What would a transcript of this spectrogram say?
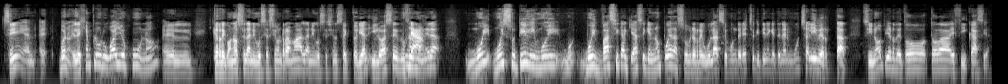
Sí, eh, bueno, el ejemplo uruguayo es uno, el que reconoce la negociación ramal, la negociación sectorial, y lo hace de una manera muy, muy sutil y muy, muy, básica que hace que no pueda sobreregularse. Es un derecho que tiene que tener mucha libertad, si no pierde todo, toda eficacia.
